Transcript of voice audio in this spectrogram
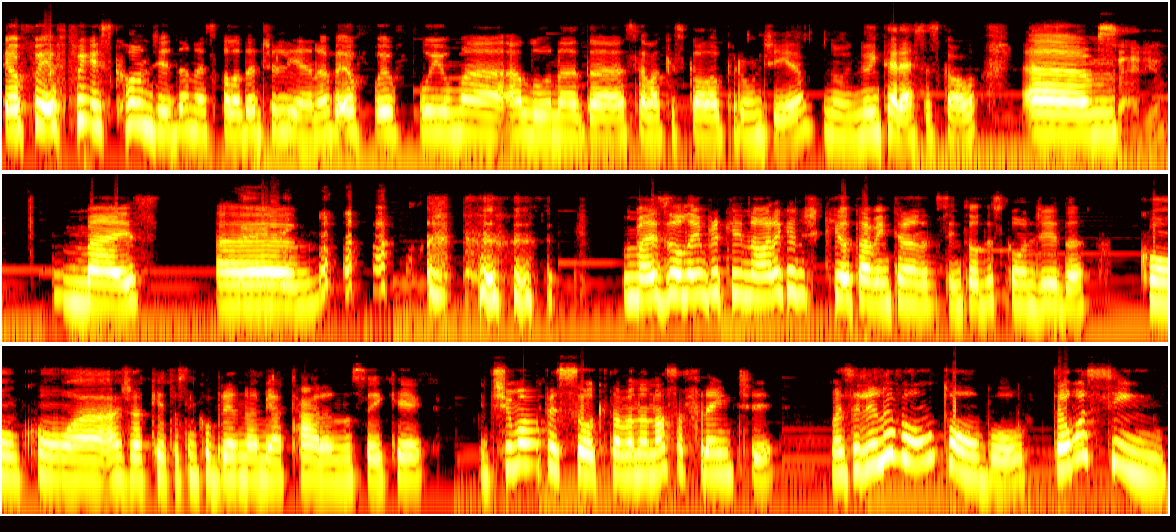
Eu fui, eu fui escondida na escola da Juliana. Eu, eu fui uma aluna da, sei lá que escola por um dia. Não, não interessa a escola. Um, Sério? Mas. Um, mas eu lembro que na hora que, a gente, que eu tava entrando, assim, toda escondida, com, com a, a jaqueta assim cobrindo a minha cara, não sei o quê. E tinha uma pessoa que tava na nossa frente, mas ele levou um tombo. Então, assim,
